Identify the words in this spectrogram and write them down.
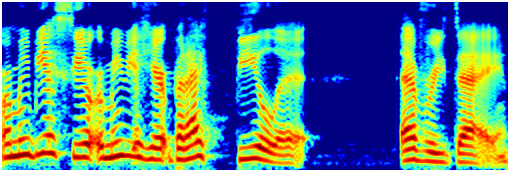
or maybe I see it or maybe I hear it, but I feel it every day.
